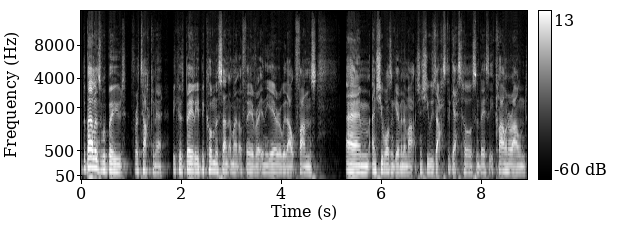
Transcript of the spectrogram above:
The Bellas were booed for attacking her because Bayley had become the sentimental favorite in the era without fans, um, and she wasn't given a match, and she was asked to guest host and basically clown around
